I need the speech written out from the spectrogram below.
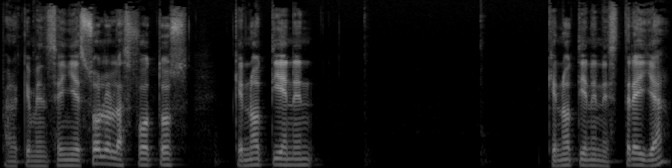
para que me enseñe solo las fotos que no tienen que no tienen estrella.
